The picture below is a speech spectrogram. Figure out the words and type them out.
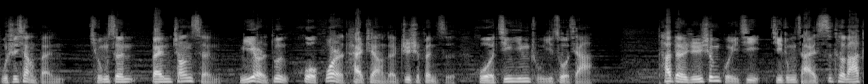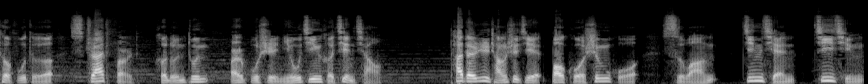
不是像本·琼森、Ben Jonson、米尔顿或伏尔泰这样的知识分子或精英主义作家。他的人生轨迹集中在斯特拉特福德 （Stratford） 和伦敦，而不是牛津和剑桥。他的日常世界包括生活、死亡。金钱、激情、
